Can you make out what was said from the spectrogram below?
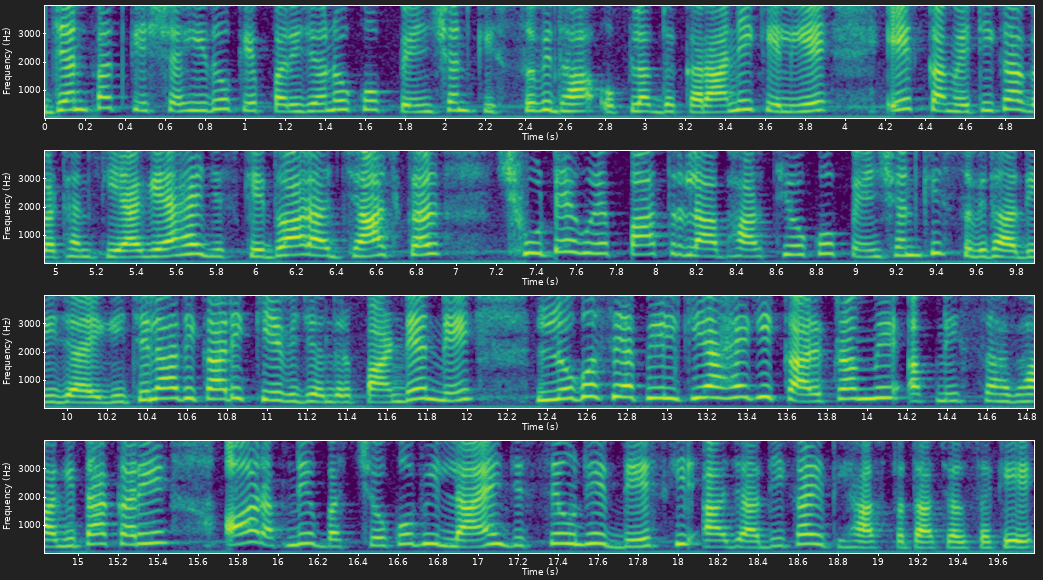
जनपद के शहीदों के परिजनों को पेंशन की सुविधा उपलब्ध कराने के लिए एक कमेटी का गठन किया गया है, जिसके द्वारा जाँच कर छूटे हुए पात्र लाभार्थियों को पेंशन की सुविधा दी जाएगी। जिलाधिकारी के विजेंद्र पांडेयन ने लोगों से अपील किया है कि कार्यक्रम में अपनी सहभागिता करें और अपने बच्चों को भी लाएँ, जिससे उन्हें देश की आज़ादी का इतिहास पता चल सके।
